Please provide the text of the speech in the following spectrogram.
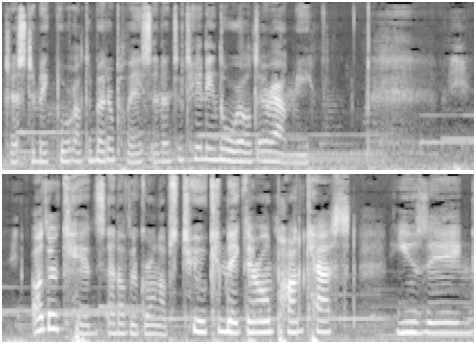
just to make the world a better place and entertaining the world around me. Other kids and other grown-ups too can make their own podcast using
